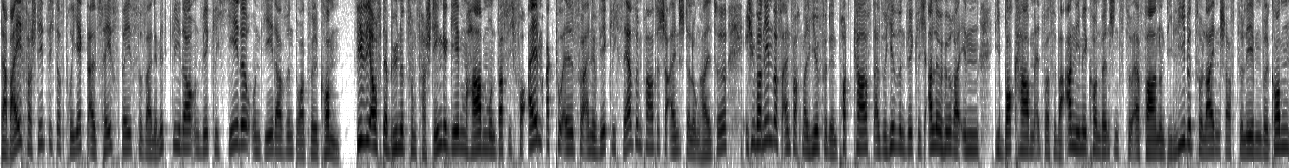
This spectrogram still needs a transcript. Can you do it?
Dabei versteht sich das Projekt als Safe Space für seine Mitglieder und wirklich jede und jeder sind dort willkommen wie sie auf der Bühne zum Verstehen gegeben haben und was ich vor allem aktuell für eine wirklich sehr sympathische Einstellung halte. Ich übernehme das einfach mal hier für den Podcast. Also hier sind wirklich alle HörerInnen, die Bock haben, etwas über Anime-Conventions zu erfahren und die Liebe zur Leidenschaft zu leben, willkommen.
